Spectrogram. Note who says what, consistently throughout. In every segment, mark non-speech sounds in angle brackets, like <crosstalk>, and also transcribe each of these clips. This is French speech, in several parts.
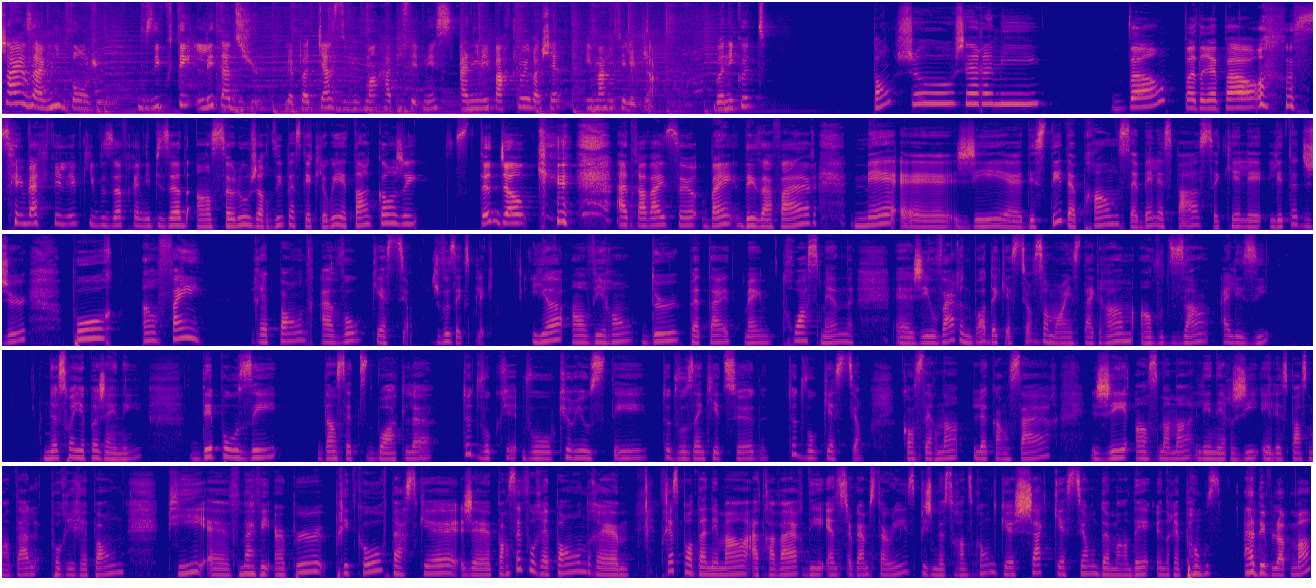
Speaker 1: Chers amis, bonjour. Vous écoutez L'état du jeu, le podcast du mouvement Happy Fitness animé par Chloé Rochette et Marie-Philippe Jean. Bonne écoute.
Speaker 2: Bonjour, chers amis. Bon, pas de réponse. <laughs> C'est Marie-Philippe qui vous offre un épisode en solo aujourd'hui parce que Chloé est en congé. C'est une joke! <laughs> Elle travaille sur bien des affaires, mais euh, j'ai euh, décidé de prendre ce bel espace qu'est l'état du jeu pour enfin répondre à vos questions. Je vous explique. Il y a environ deux, peut-être même trois semaines, euh, j'ai ouvert une boîte de questions sur mon Instagram en vous disant allez-y, ne soyez pas gênés, déposez dans cette petite boîte-là toutes vos, vos, curiosités, toutes vos inquiétudes, toutes vos questions concernant le cancer. J'ai en ce moment l'énergie et l'espace mental pour y répondre. Puis, euh, vous m'avez un peu pris de court parce que je pensais vous répondre euh, très spontanément à travers des Instagram Stories. Puis, je me suis rendu compte que chaque question demandait une réponse à développement.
